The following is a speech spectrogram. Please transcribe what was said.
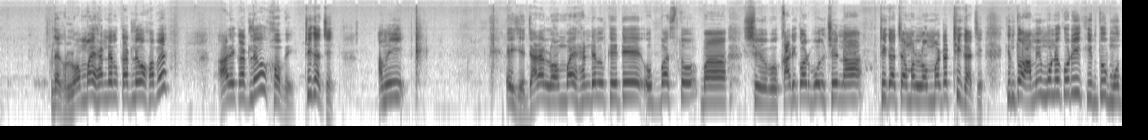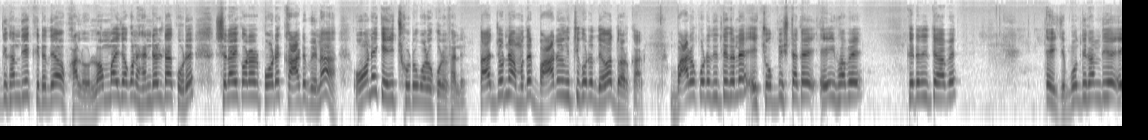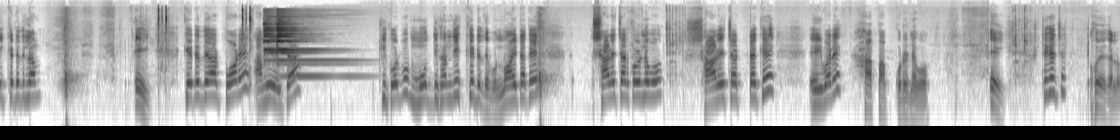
দেখো, লম্বায় হ্যান্ডেল কাটলেও হবে, আরে কাটলেও হবে, ঠিক আছে? আমি এই যে, যারা লম্বায় হ্যান্ডেল কেটে অভ্যস্ত বা সে কারিগর বলছে, না, ঠিক আছে, আমার লম্বাটা ঠিক আছে। কিন্তু আমি মনে করি, কিন্তু মধ্যখান দিয়ে কেটে দেওয়া ভালো। লম্বায় যখন হ্যান্ডেলটা করে সেলাই করার পরে কাটবে না, অনেকেই ছোট বড় করে ফেলে। তার জন্য আমাদের বারো ইঞ্চি করে দেওয়া দরকার। বারো করে দিতে গেলে এই চব্বিশটাকে এইভাবে কেটে দিতে হবে। এই যে, মধ্যখান দিয়ে এই কেটে দিলাম। এই, কেটে দেওয়ার পরে আমি এইটা কি করব? মধ্যিখান দিয়ে কেটে দেবো। নয়টাকে সাড়ে চার করে নেব। সাড়ে চারটাকে এইবারে হাফ হাফ করে নেব। এই, ঠিক আছে? হয়ে গেল।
